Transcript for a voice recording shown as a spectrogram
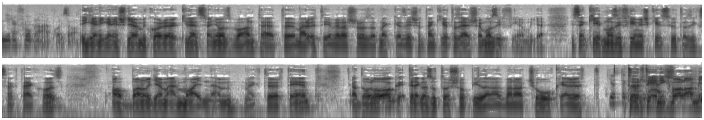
valamennyire foglalkozott. Igen, igen, és ugye amikor ö, 98-ban, tehát már 5 évvel a sorozat megkezdés után kijött az első mozifilm, ugye, hiszen két mozifilm is készült az x abban ugye már majdnem megtörtént a dolog. Tényleg az utolsó pillanatban a csók előtt Jött a történik kihívás. valami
